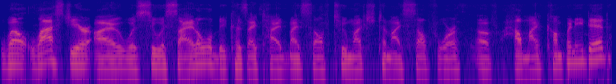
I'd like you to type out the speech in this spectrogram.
well, last year I was suicidal because I tied myself too much to my self worth of how my company did.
